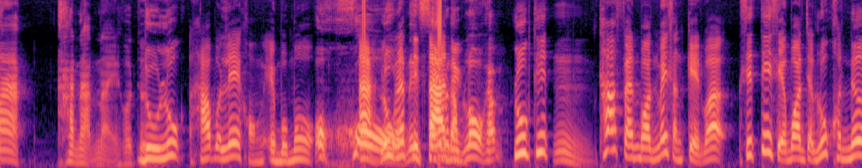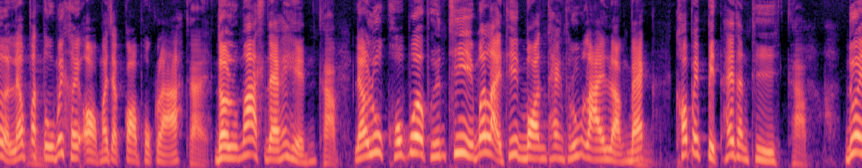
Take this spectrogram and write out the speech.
มาก ขนาดไหนเขาจะดูลูกฮาร์บอลเล่ของเอโบโมโอ้โหอะลูกนั้นติดตาเซฟระดับโลกครับ ลูกที่อืมถ้าแฟนบอลไม่สังเกตว่าซิตี้เสียบอลจากลูกคอนเนอร์ แล้วประตูไม่เคยออกมาจากกรอบหกหลาใช่ดอลูมาแสดงให้เห็นครับแล้วลูกโคเวอร์พื้นที่เมื่อไหร่ที่บอลแทงทะลุลายหลังแบ็คเขาไปปิดให้ทันทีครับด้วย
